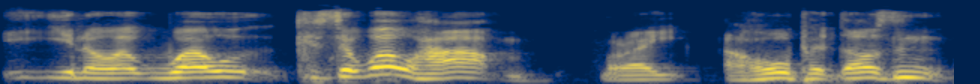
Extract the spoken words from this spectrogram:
you know it will because it will happen, right? I hope it doesn't.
